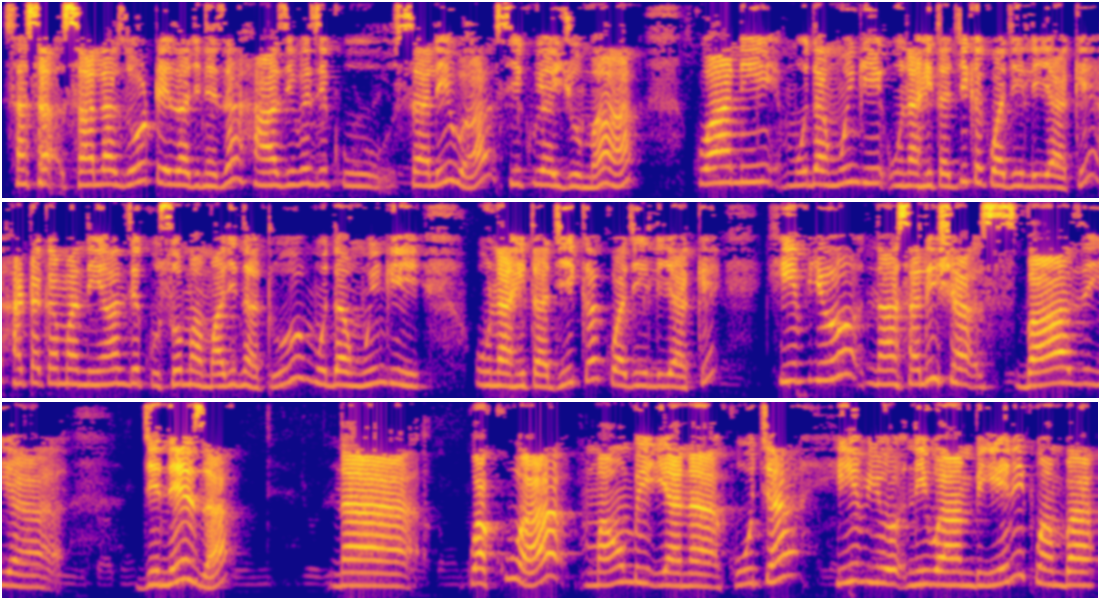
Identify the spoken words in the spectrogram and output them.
Sasa sala zote za jeneza haziwezi kusaliwa siku ya ijumaa kwani muda mwingi unahitajika kwa ajili yake. Hata kama nianze kusoma majina tu muda mwingi unahitajika kwa ajili yake. Hivyo nasalisha baadhi ya jeneza na kwa kuwa maombi yanakuja hivyo niwaambieni kwamba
